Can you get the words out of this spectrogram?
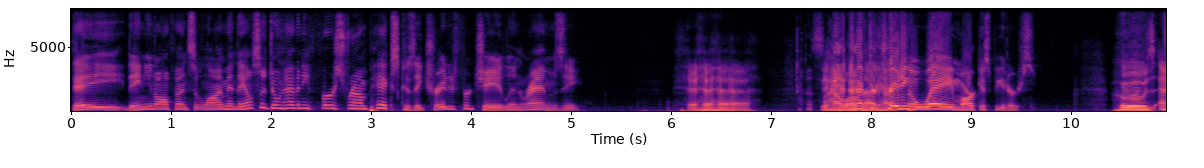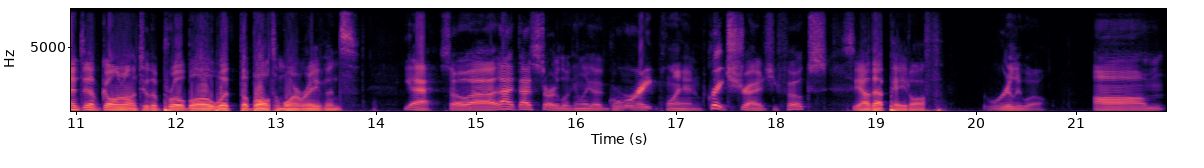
they they need offensive linemen. They also don't have any first round picks because they traded for Jalen Ramsey See how well after trading away Marcus Peters. Who's ended up going on to the Pro Bowl with the Baltimore Ravens. Yeah, so uh, that that started looking like a great plan, great strategy, folks. See how that paid off. Really well. Um,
